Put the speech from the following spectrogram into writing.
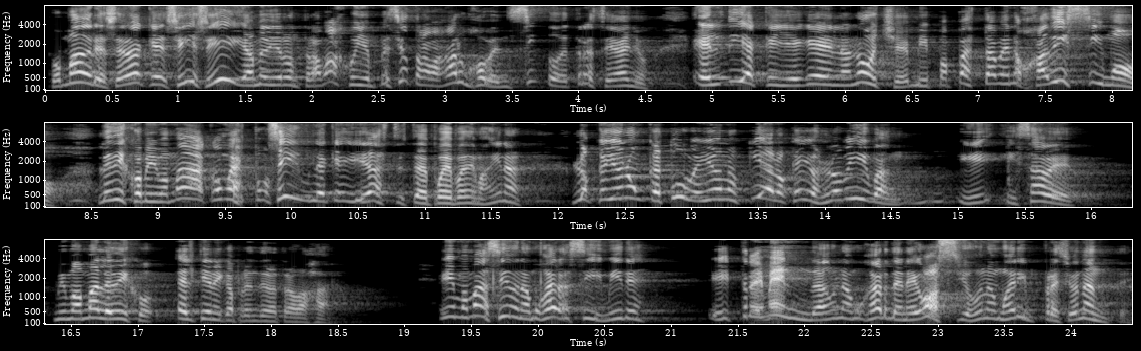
Comadre, ¿será que sí? Sí, ya me dieron trabajo y empecé a trabajar un jovencito de 13 años. El día que llegué en la noche, mi papá estaba enojadísimo. Le dijo a mi mamá, ¿cómo es posible que llegaste? Usted puede, puede imaginar. Lo que yo nunca tuve, yo no quiero que ellos lo vivan. Y, sabe, mi mamá le dijo, él tiene que aprender a trabajar. Mi mamá ha sido una mujer así, mire, y tremenda, una mujer de negocios, una mujer impresionante.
